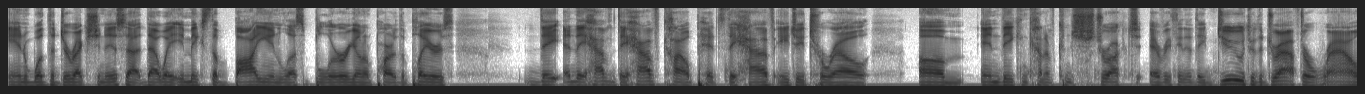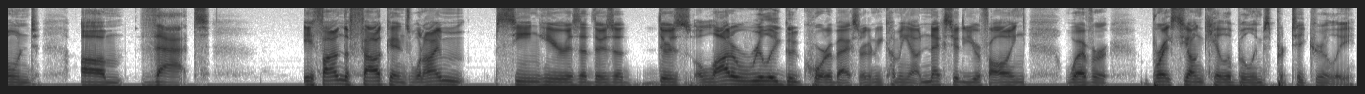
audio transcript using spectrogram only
and what the direction is. That that way, it makes the buy-in less blurry on a part of the players. They and they have they have Kyle Pitts, they have AJ Terrell, um, and they can kind of construct everything that they do through the draft around um, that if I'm the Falcons, what I'm seeing here is that there's a there's a lot of really good quarterbacks that are going to be coming out next year, the year following, whatever. Bryce Young, Caleb Williams, particularly.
